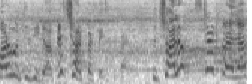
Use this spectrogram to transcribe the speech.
পরবর্তী ভিডিও আপনি ঝটপট পেয়ে যেতে পারো। তো চলো স্টার্ট করা যাক।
